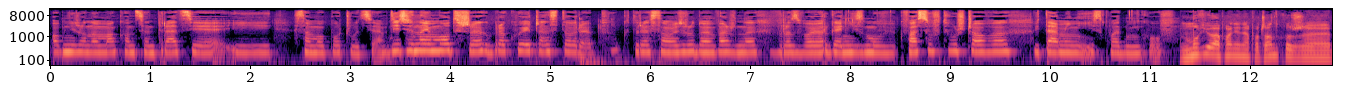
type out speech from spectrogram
obniżoną ma koncentrację i samopoczucie. W diecie najmłodszych brakuje często ryb, które są źródłem ważnych w rozwoju organizmu kwasów tłuszczowych, witamin i składników. Mówiła Pani na początku, że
